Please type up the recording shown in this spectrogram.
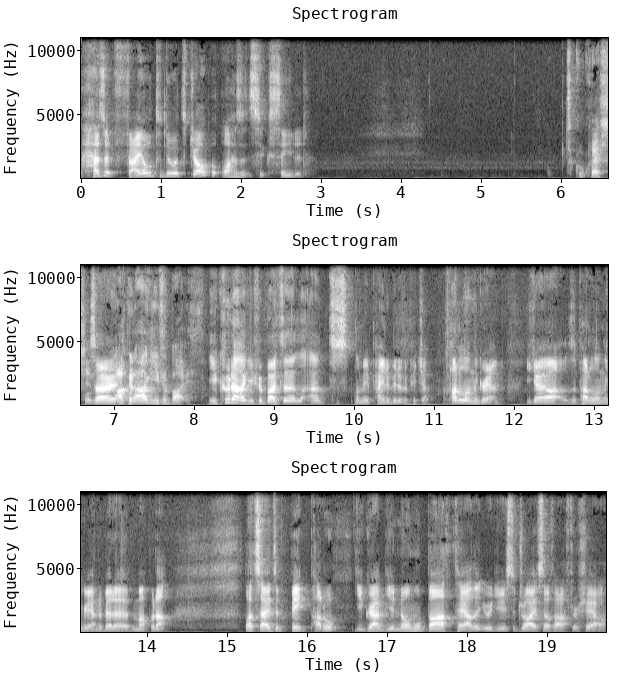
has it failed to do its job or has it succeeded? It's a good question. So- I could argue for both. You could argue for both. So uh, just let me paint a bit of a picture. Puddle on the ground. You go, oh, there's a puddle on the ground. I better mop it up. Let's say it's a big puddle. You grab your normal bath towel that you would use to dry yourself after a shower.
